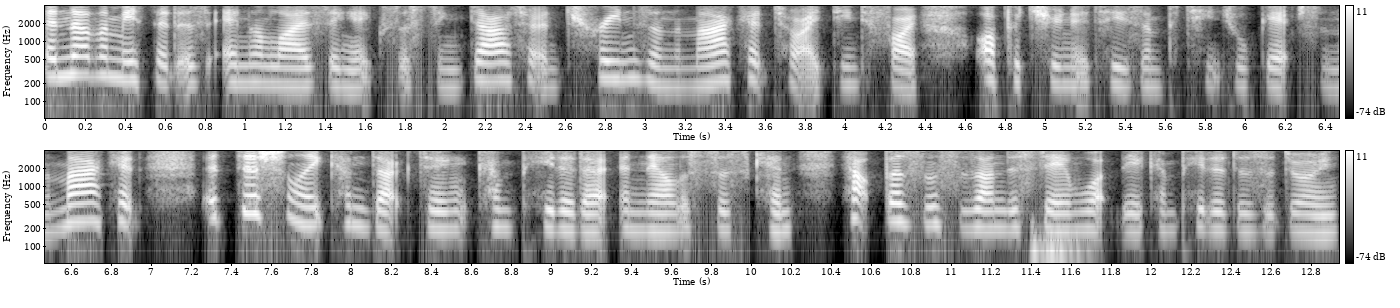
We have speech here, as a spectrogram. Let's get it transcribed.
Another method is analyzing existing data and trends in the market to identify opportunities and potential gaps in the market. Additionally, conducting competitor analysis can help businesses understand what their competitors are doing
